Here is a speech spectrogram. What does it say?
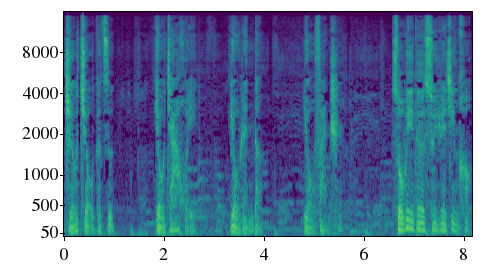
只有九个字：有家回，有人等，有饭吃。所谓的岁月静好，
